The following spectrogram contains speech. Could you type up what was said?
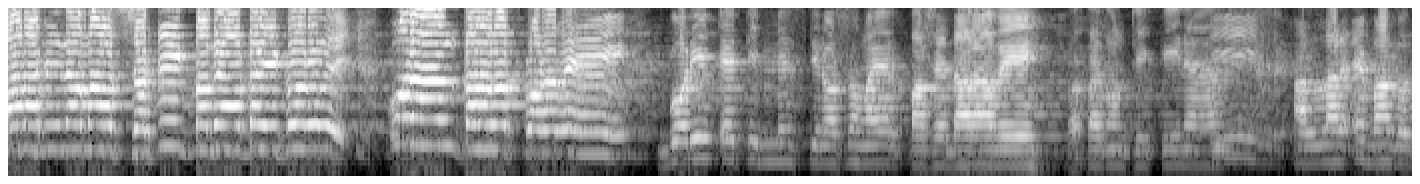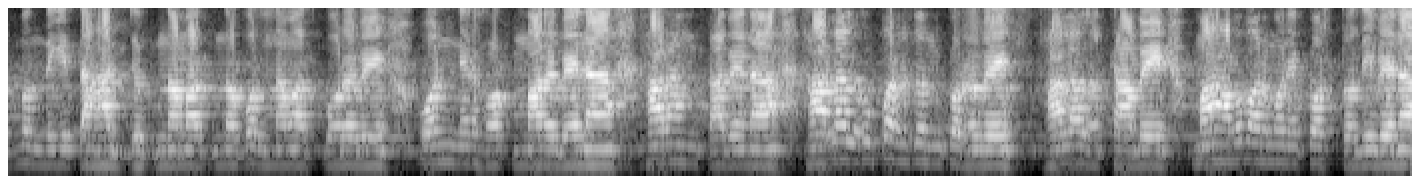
তারাবি নামাজ সঠিক ভাবে আদায় করবে কোরআন তারাবাদ করবে গরিব এতিম মিসকিন অসহায়ের পাশে দাঁড়াবে। কথা কোন ঠিক কি না আল্লাহর ইবাদত বন্দেগি তাহাজ্জুদ নামাজ নফল নামাজ পড়বে অন্যের হক মারবে না হারাম খাবে না হালাল উপার্জন করবে হালাল খাবে মা বাবার মনে কষ্ট দিবে না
